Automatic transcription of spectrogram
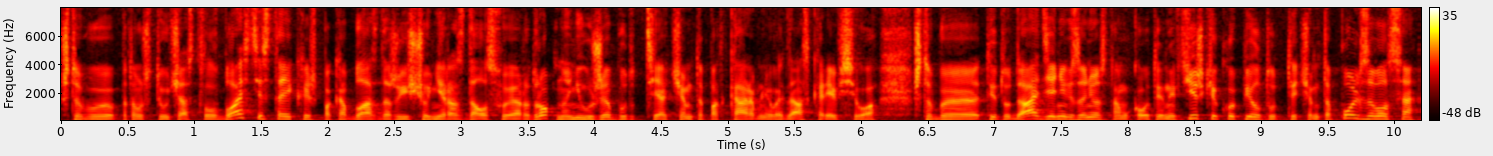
чтобы, потому что ты участвовал в бласте, стейкаешь, пока бласт даже еще не раздал свой аэродроп, но они уже будут тебя чем-то подкармливать, да, скорее всего, чтобы ты туда денег занес, там у кого-то nft купил, тут ты чем-то пользовался,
